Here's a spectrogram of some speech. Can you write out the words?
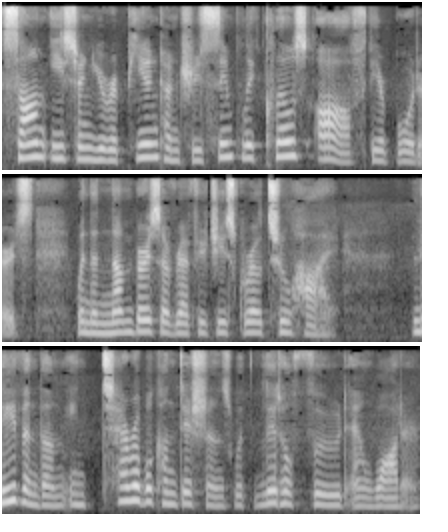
Some Eastern European countries simply close off their borders when the numbers of refugees grow too high, leaving them in terrible conditions with little food and water.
